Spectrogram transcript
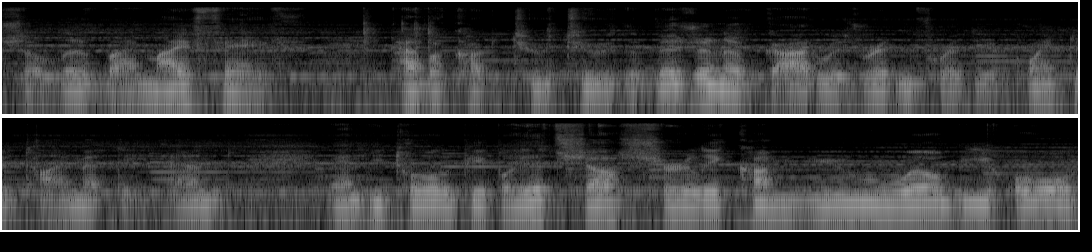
shall live by my faith. Habakkuk 2.2. The vision of God was written for the appointed time at the end and he told the people, It shall surely come. You will behold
